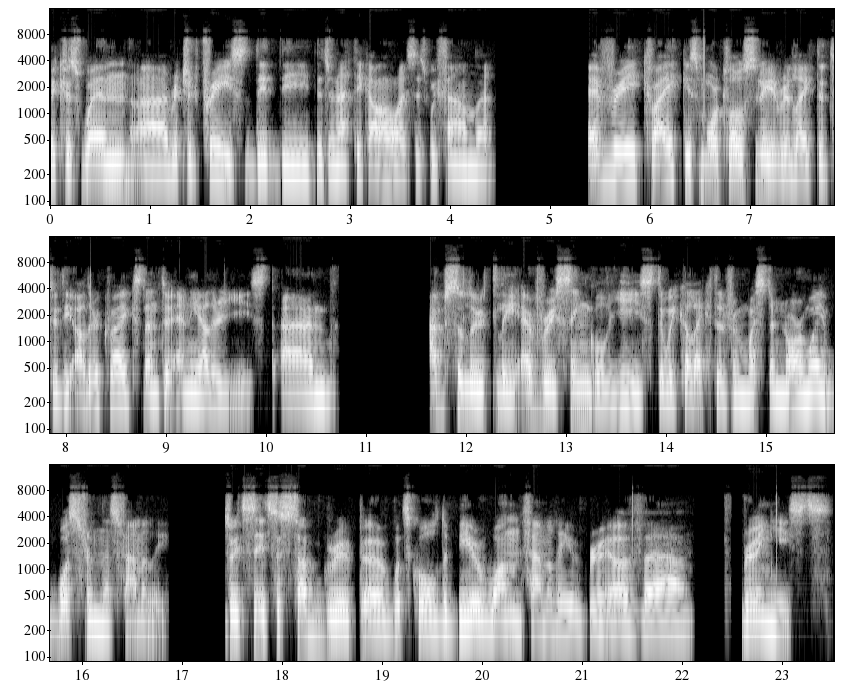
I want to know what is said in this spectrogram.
because when uh, Richard Preiss did the, the genetic analysis, we found that every Kveik is more closely related to the other Kveiks than to any other yeast. And absolutely every single yeast that we collected from Western Norway was from this family. So it's it's a subgroup of what's called the beer one family of, of uh, brewing yeasts.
